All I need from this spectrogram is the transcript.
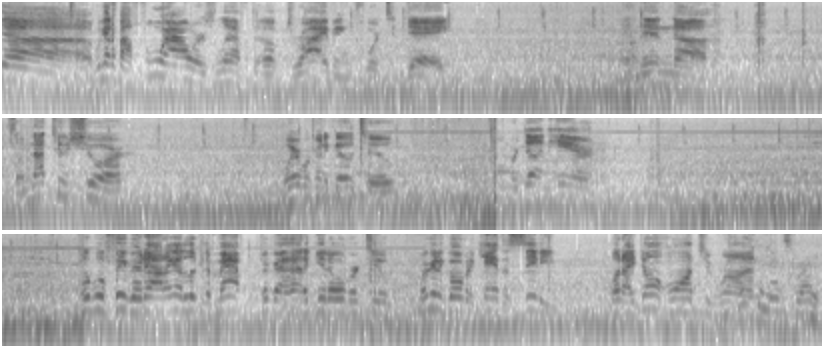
uh, we got about four hours left of driving for today, and then uh, so I'm not too sure where we're going to go to when we're done here. But we'll figure it out. I got to look at the map, figure out how to get over to. We're going to go over to Kansas City, but I don't want to Take the run. next right,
